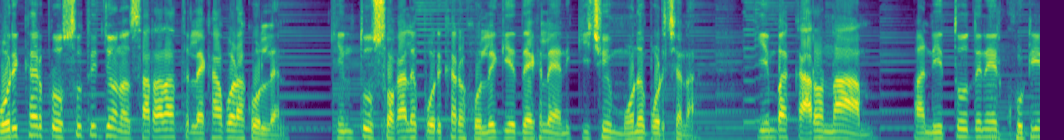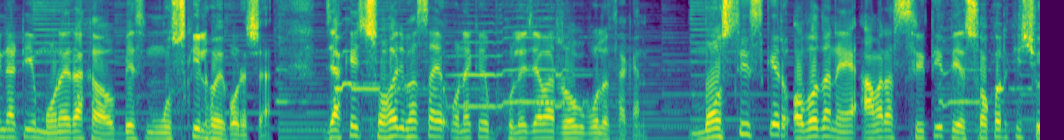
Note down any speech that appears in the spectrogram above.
পরীক্ষার প্রস্তুতির জন্য সারা রাত লেখাপড়া করলেন, কিন্তু সকালে পরীক্ষার হলে গিয়ে দেখলেন কিছুই মনে পড়ছে না, কিংবা কারও নাম বা নিত্যদিনের খুঁটিনাটি মনে রাখাও বেশ মুশকিল হয়ে পড়েছে, যাকে সহজ ভাষায় অনেকে ভুলে যাওয়ার রোগ বলে থাকেন। মস্তিষ্কের অবদানে আমরা স্মৃতিতে সকল কিছু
